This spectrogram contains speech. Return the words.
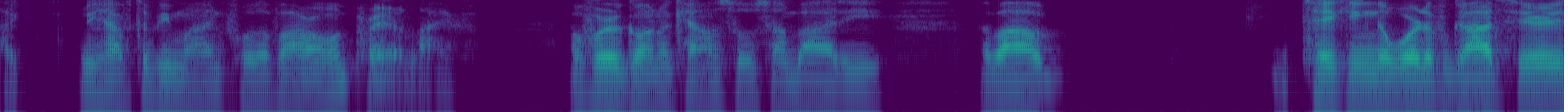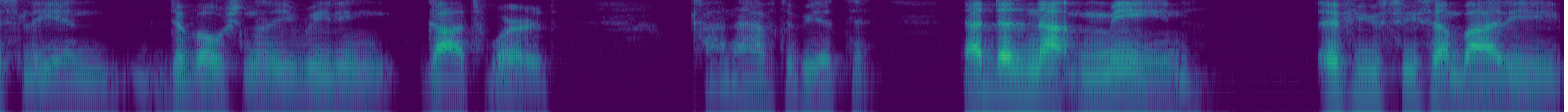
like, we have to be mindful of our own prayer life. If we're going to counsel somebody about taking the word of God seriously and devotionally reading God's word. Kind of have to be a. T- that does not mean if you see somebody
